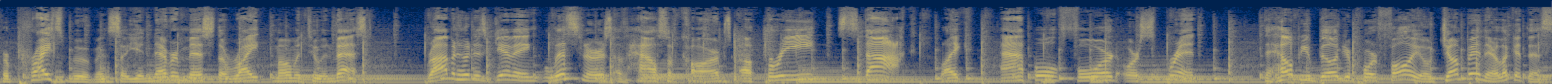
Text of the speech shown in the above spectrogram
for price movements so you never miss the right moment to invest. Robinhood is giving listeners of House of Carbs a free stock like Apple, Ford, or Sprint to help you build your portfolio. Jump in there. Look at this.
